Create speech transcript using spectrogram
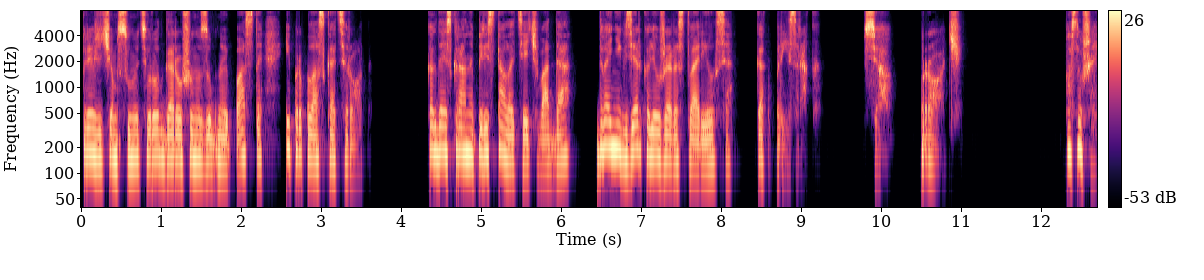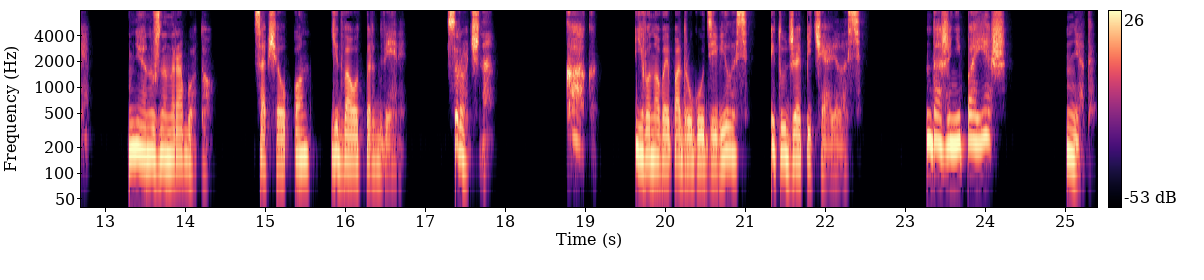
прежде чем сунуть в рот горошину зубной пасты и прополоскать рот. Когда из крана перестала течь вода, двойник в зеркале уже растворился, как призрак. Все, прочь. «Послушай, мне нужно на работу», — сообщил он, едва отпер двери. «Срочно». «Как?» Его новая подруга удивилась и тут же опечалилась. «Даже не поешь?» «Нет.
